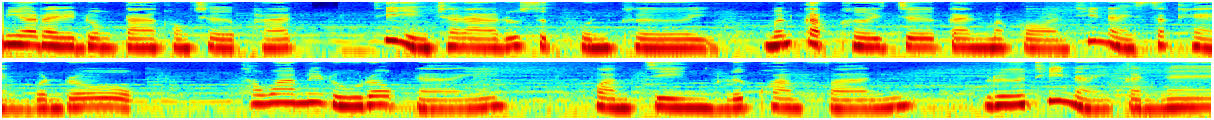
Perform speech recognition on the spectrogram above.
มีอะไรในดวงตาของเชอพัดที่หญิงชรารู้สึกคุ้นเคย เหมือนกับเคยเจอกันมาก่อนที่ไหนสักแห่งบนโลก ทว่าไม่รู้โรคไหน ความจริงหรือความฝัน หรือที่ไหนกันแน่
